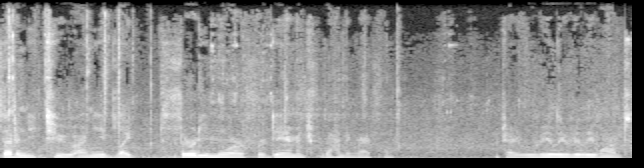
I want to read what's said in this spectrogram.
72. I need like 30 more for damage for the hunting rifle, which I really, really want.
